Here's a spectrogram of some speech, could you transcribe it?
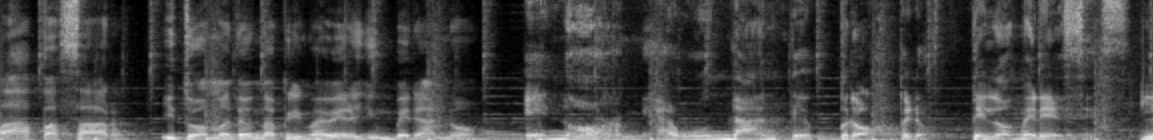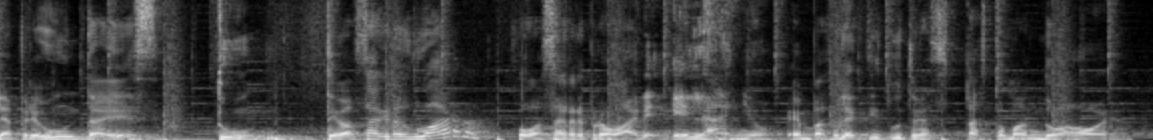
va a pasar y te va a mantener una primavera y un verano enorme, abundante, próspero. Te lo mereces. La pregunta es, ¿tú te vas a graduar o vas a reprobar el año en base a la actitud que estás tomando ahora?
